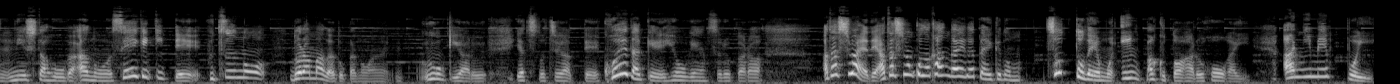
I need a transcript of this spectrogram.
にした方が、あの、声劇って普通のドラマだとかの動きがあるやつと違って、声だけで表現するから、私はやで、私のこの考え方やけど、ちょっとでもインパクトある方がいい。アニメっぽい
